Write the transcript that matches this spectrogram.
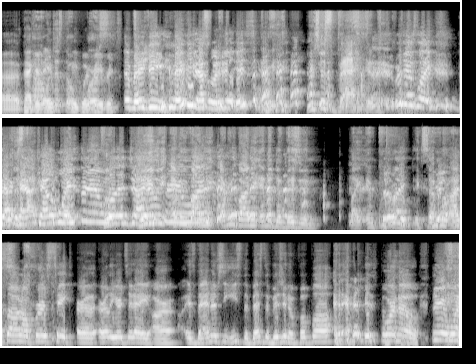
Uh, Packers Nah, eight, just the eight point favorites. Uh, Maybe, maybe that's what it is. We're just bad. We're just like that. Just- Cow- Cowboys three and one. Giants three and everybody, one. everybody in the division like improved like, except Yo, for I saw it on first take uh, earlier today. Are is the NFC East the best division of football? And it's 4 0. 3 and 1,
